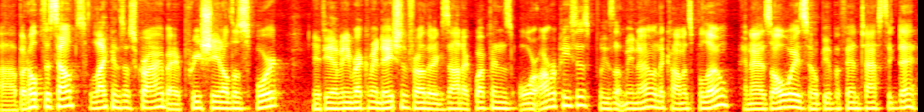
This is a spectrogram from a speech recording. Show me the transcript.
Uh, but hope this helps. Like and subscribe. I appreciate all the support. If you have any recommendations for other exotic weapons or armor pieces, please let me know in the comments below. And as always, I hope you have a fantastic day.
